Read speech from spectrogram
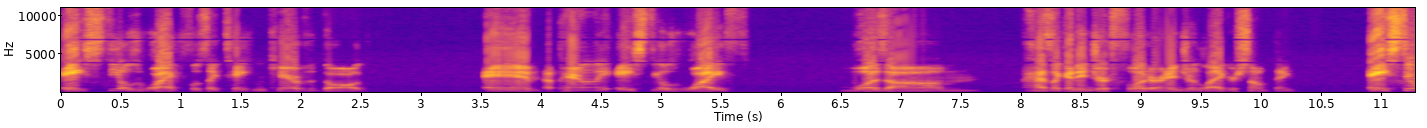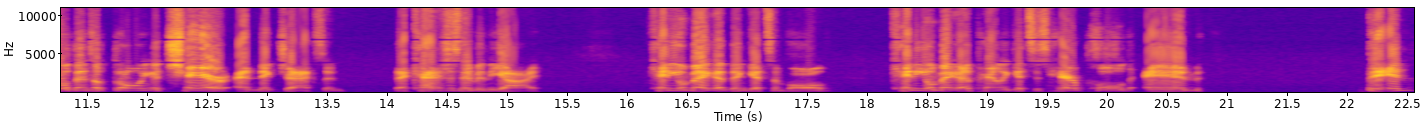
Ace Steel's wife was like taking care of the dog, and apparently Ace Steel's wife was um has like an injured foot or an injured leg or something. Ace Steel ends up throwing a chair at Nick Jackson that catches him in the eye. Kenny Omega then gets involved. Kenny Omega apparently gets his hair pulled and bitten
